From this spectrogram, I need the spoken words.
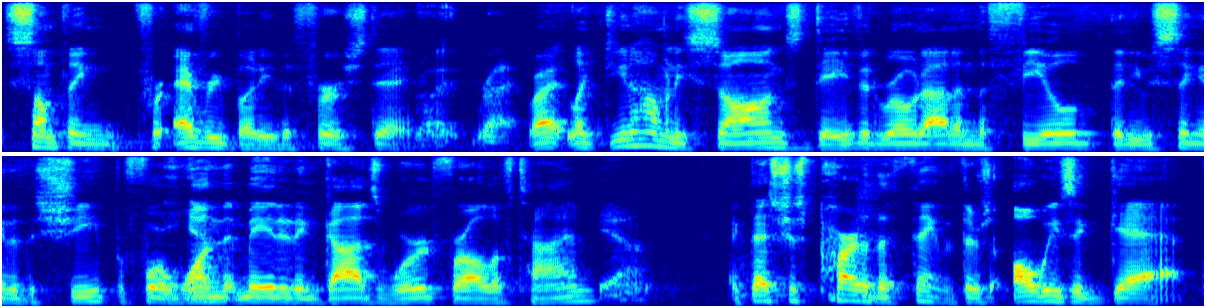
something for everybody the first day. Right. Right. Right? Like, do you know how many songs David wrote out in the field that he was singing to the sheep before one that made it in God's word for all of time? Yeah. Like that's just part of the thing that there's always a gap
